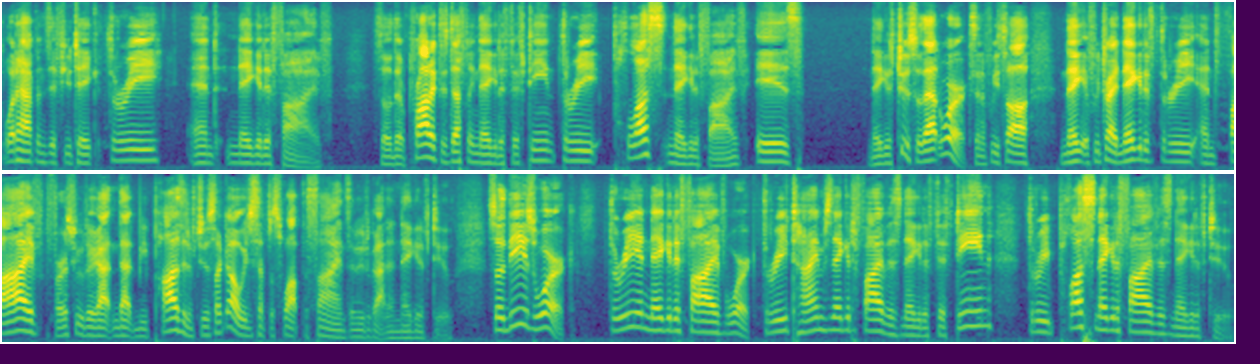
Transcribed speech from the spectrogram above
what happens if you take 3 and negative 5? So their product is definitely negative 15. 3 plus negative 5 is negative 2. So that works. And if we saw, if we tried negative 3 and 5 first, we would have gotten that to be positive 2. It's like, oh, we just have to swap the signs, and we would have gotten a negative 2. So these work. 3 and negative 5 work. 3 times negative 5 is negative 15. 3 plus negative 5 is negative 2.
